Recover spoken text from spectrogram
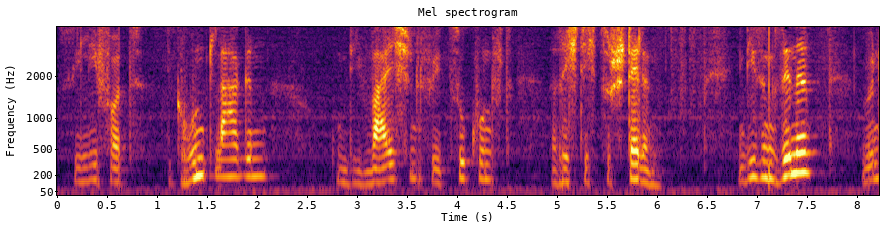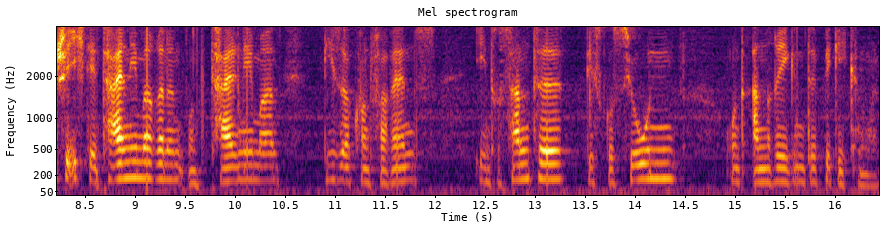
Sie liefert die Grundlagen, um die Weichen für die Zukunft richtig zu stellen. In diesem Sinne wünsche ich den Teilnehmerinnen und Teilnehmern dieser Konferenz interessante Diskussionen und anregende Begegnungen.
